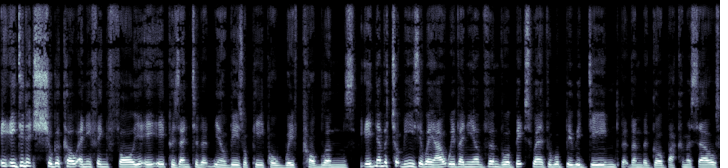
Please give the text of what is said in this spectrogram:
It, didn't sugarcoat anything for you. It, it, presented that, you know, these were people with problems. It never took the easy way out with any of them. There were bits where they would be redeemed, but then they'd go back on themselves.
